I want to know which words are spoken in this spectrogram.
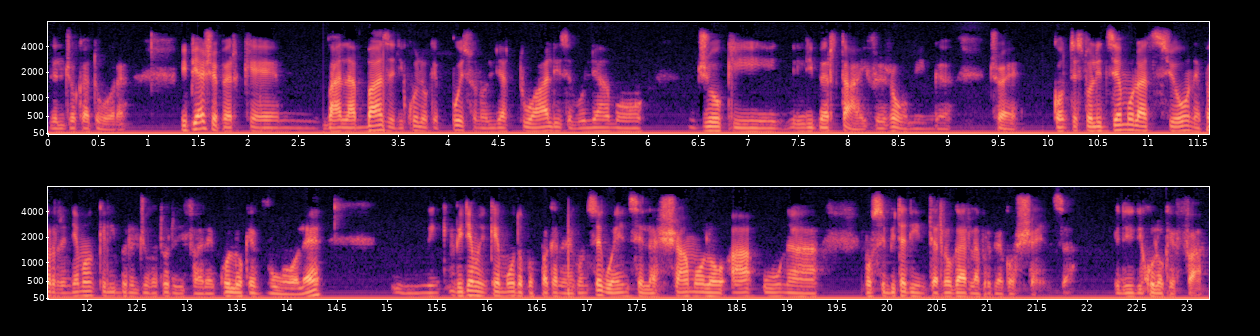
del giocatore. Mi piace perché va alla base di quello che poi sono gli attuali, se vogliamo, giochi in libertà, i free roaming, cioè contestualizziamo l'azione, però rendiamo anche libero il giocatore di fare quello che vuole, vediamo in che modo può pagare le conseguenze e lasciamolo a una possibilità di interrogare la propria coscienza e di, di quello che fa.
